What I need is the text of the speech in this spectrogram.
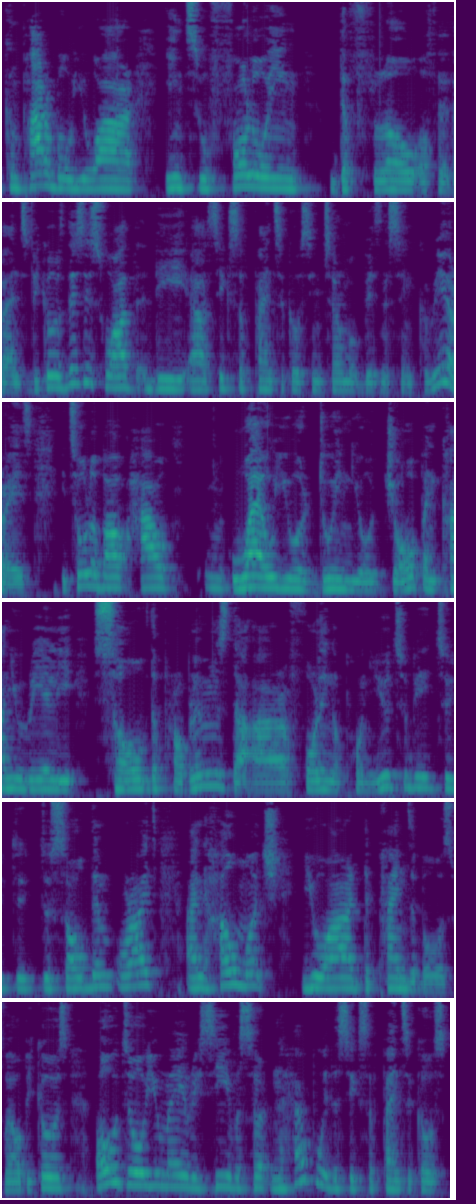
comparable you are into following the flow of events because this is what the uh, six of pentacles in terms of business and career is. It's all about how while you are doing your job and can you really solve the problems that are falling upon you to be to, to, to solve them all right and how much you are dependable as well because although you may receive a certain help with the six of pentacles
